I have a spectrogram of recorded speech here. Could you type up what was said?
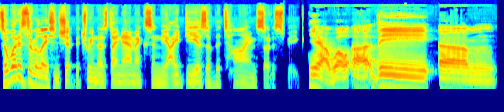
so what is the relationship between those dynamics and the ideas of the time so to speak? Yeah well uh, the um,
